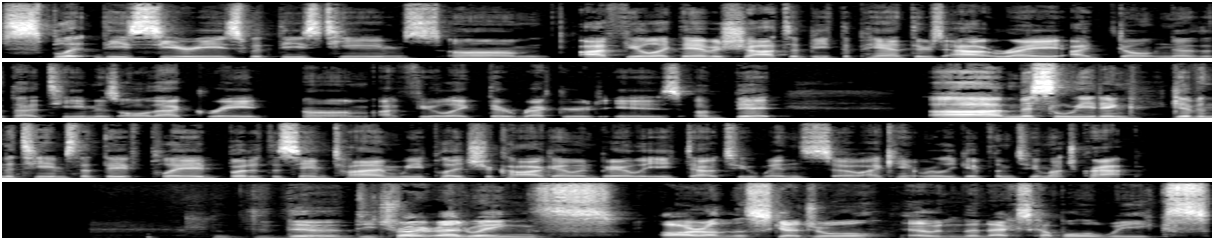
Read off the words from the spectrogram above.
split these series with these teams. Um, I feel like they have a shot to beat the Panthers outright. I don't know that that team is all that great. Um, I feel like their record is a bit uh, misleading given the teams that they've played, but at the same time, we played Chicago and barely eked out two wins, so I can't really give them too much crap. The Detroit Red Wings are on the schedule in the next couple of weeks.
